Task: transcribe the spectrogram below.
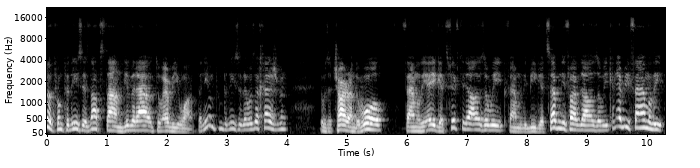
of pumpadisa is not stam, give it out to whoever you want. The nima pumpadisa, there was a cheshbon, there was a chart on the wall, family A gets $50 a week, family B gets $75 a week, and every family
